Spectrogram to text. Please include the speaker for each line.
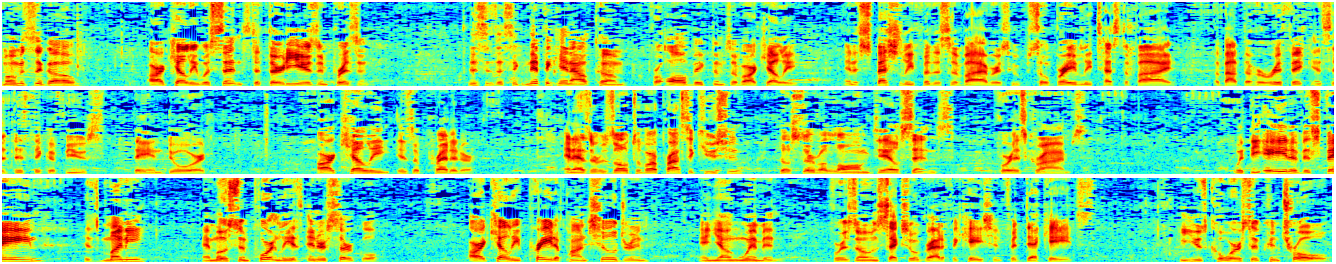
Speaker 1: Moments ago, R. Kelly was sentenced to 30 years in prison. This is a significant outcome for all victims of R. Kelly and especially for the survivors who so bravely testified about the horrific and sadistic abuse they endured. R. Kelly is a predator, and as a result of our prosecution, he'll serve a long jail sentence for his crimes. With the aid of his fame, his money, and most importantly, his inner circle, R. Kelly preyed upon children and young women for his own sexual gratification for decades. He used coercive control,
